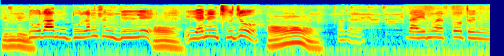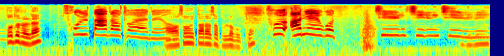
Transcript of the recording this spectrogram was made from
릴리. 노란, 노란색 릴리. 어. 얘는 쥬쥬. 어. 맞아요. 나 이 노래 또 들을래. 또 들을래? 소리 따라서 해야 돼요. 어 소리 따라서 불러볼게. 소 아니 이거 칭칭칭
